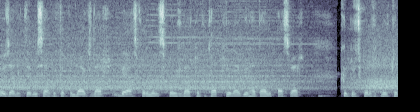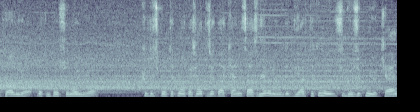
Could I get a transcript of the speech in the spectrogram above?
Özellikle misafir takım Bağcılar, beyaz formalı sporcular topu kaptırıyorlar. Bir hatalı pas var. Kültür Spor futbol topu alıyor. Bakın pozisyon oynuyor. Kültür Spor takım arkadaşına atacak daha kendi sahasının hemen önünde diğer takım oyuncusu gözükmüyorken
